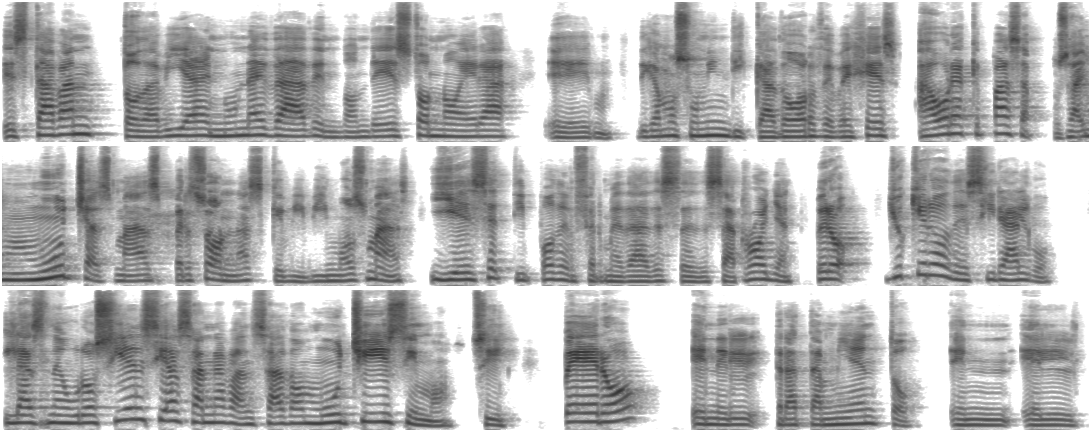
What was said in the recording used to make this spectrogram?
estaban todavía en una edad en donde esto no era, eh, digamos, un indicador de vejez. Ahora, ¿qué pasa? Pues hay muchas más personas que vivimos más y ese tipo de enfermedades se desarrollan. Pero yo quiero decir algo. Las neurociencias han avanzado muchísimo, sí, pero en el tratamiento, en el,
